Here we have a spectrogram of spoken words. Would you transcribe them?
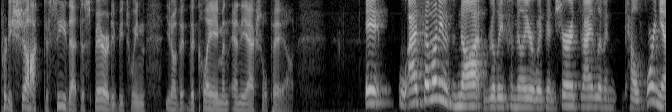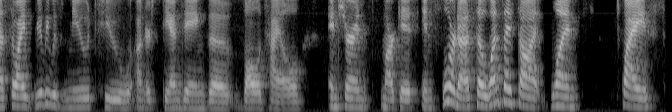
pretty shocked to see that disparity between you know the, the claim and, and the actual payout it as someone who's not really familiar with insurance and i live in california so i really was new to understanding the volatile insurance market in florida. So once i saw it once twice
